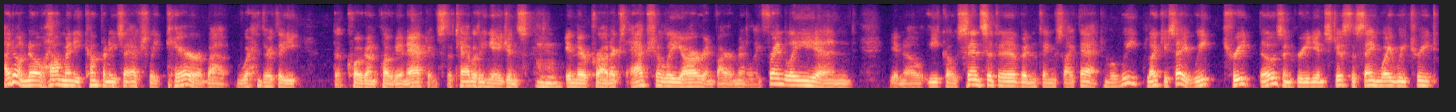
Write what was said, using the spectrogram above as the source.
I don't know how many companies actually care about whether the the quote unquote inactives, the tableting agents mm-hmm. in their products actually are environmentally friendly and you know eco-sensitive and things like that. Well, we like you say, we treat those ingredients just the same way we treat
